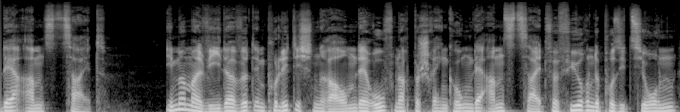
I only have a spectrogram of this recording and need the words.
der Amtszeit Immer mal wieder wird im politischen Raum der Ruf nach Beschränkungen der Amtszeit für führende Positionen,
